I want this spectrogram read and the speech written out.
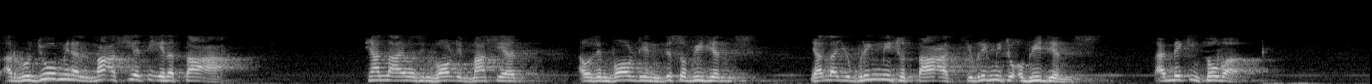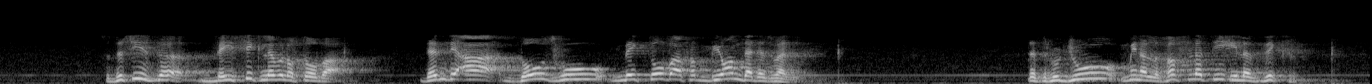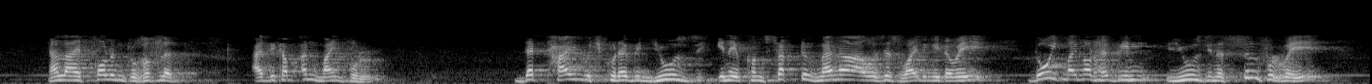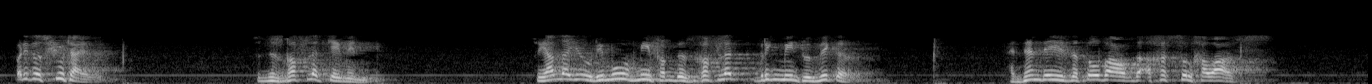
Ar-ruju min al-ma'siyati ila ta'a. Ya Allah, I was involved in masiyat. I was involved in disobedience. Ya Allah, you bring me to ta'at. You bring me to obedience. I'm making tawbah. So this is the basic level of tawbah. Then there are those who make tawbah from beyond that as well. That ruju min al-ghaflati ila dhikr. Allah, I had fallen to ghaflat. I become unmindful. That time which could have been used in a constructive manner, I was just whiling it away. Though it might not have been used in a sinful way, but it was futile. So this ghaflat came in. So Ya Allah, you remove me from this ghaflat, bring me into zikr. And then there is the tawbah of the akhassul khawas,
